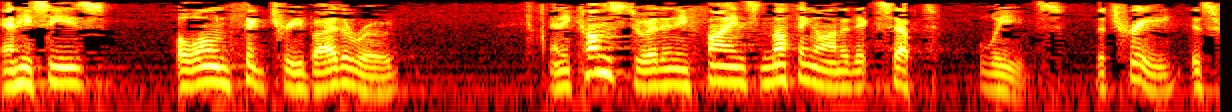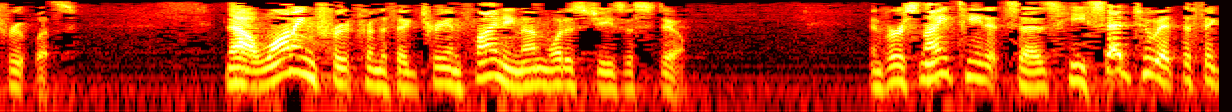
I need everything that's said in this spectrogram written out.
And he sees a lone fig tree by the road. And he comes to it and he finds nothing on it except leaves. The tree is fruitless. Now, wanting fruit from the fig tree and finding none, what does Jesus do? In verse 19 it says, He said to it, the fig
